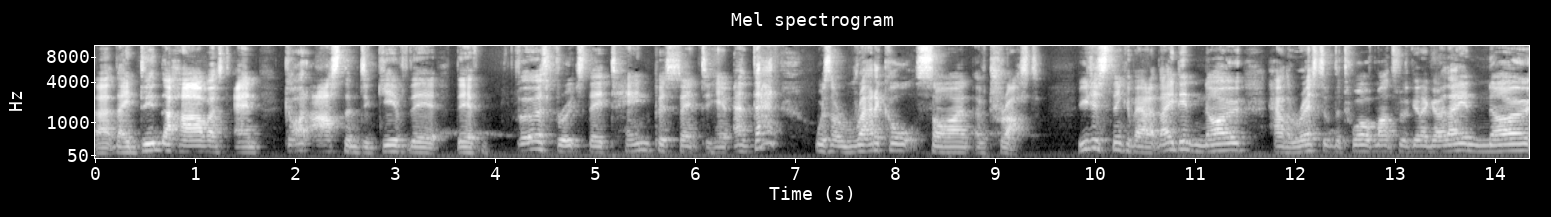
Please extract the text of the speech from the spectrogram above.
uh, they did the harvest and God asked them to give their their first fruits, their 10% to him. And that was a radical sign of trust. You just think about it. They didn't know how the rest of the 12 months was going to go. They didn't know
